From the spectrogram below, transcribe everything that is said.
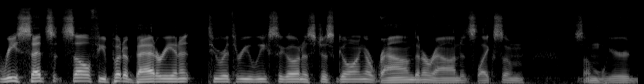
resets itself. You put a battery in it two or three weeks ago, and it's just going around and around. It's like some some weird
